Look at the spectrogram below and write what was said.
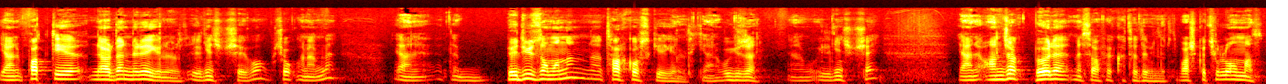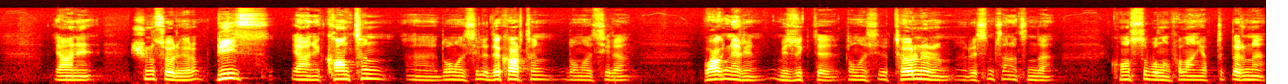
Yani pat diye nereden nereye geliyoruz? İlginç bir şey bu. Çok önemli. Yani Bediüzzaman'dan e, Tarkovski'ye geldik. Yani bu güzel. Yani bu ilginç bir şey. Yani ancak böyle mesafe kat edebiliriz. Başka türlü olmaz. Yani şunu söylüyorum. Biz yani Kant'ın e, dolayısıyla Descartes'in dolayısıyla Wagner'in müzikte dolayısıyla Turner'ın resim sanatında Constable'ın falan yaptıklarını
